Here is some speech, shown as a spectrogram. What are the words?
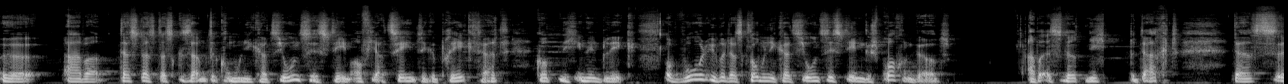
Äh, aber dass das das gesamte Kommunikationssystem auf Jahrzehnte geprägt hat, kommt nicht in den Blick. Obwohl über das Kommunikationssystem gesprochen wird. Aber es wird nicht bedacht, dass äh,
